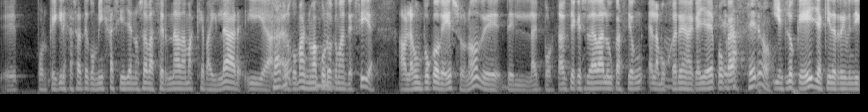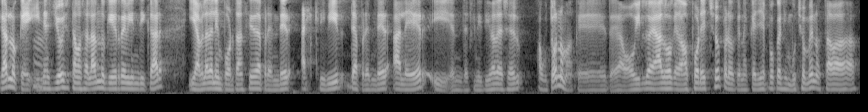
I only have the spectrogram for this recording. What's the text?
eh, ¿por qué quieres casarte con mi hija si ella no sabe hacer nada más que bailar y algo más? No me acuerdo qué más decía. Hablaba un poco de eso, ¿no? De, la importancia que se le daba a la educación a la mujer en aquella época. cero. Y es lo que ella quiere reivindicar, lo que Inés Joyce, estamos hablando, quiere reivindicar y habla de la importancia de aprender a escribir, de aprender a leer y, en definitiva, de ser autónoma, que hoy es algo que damos por hecho, pero que en aquella época ni mucho menos estaba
